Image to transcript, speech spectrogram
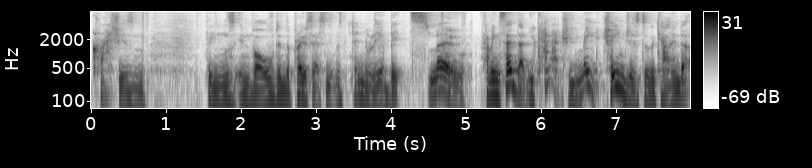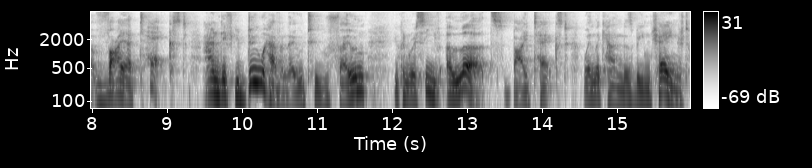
crashes and things involved in the process and it was generally a bit slow. Having said that, you can actually make changes to the calendar via text. And if you do have an O2 phone, you can receive alerts by text when the calendar's been changed.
